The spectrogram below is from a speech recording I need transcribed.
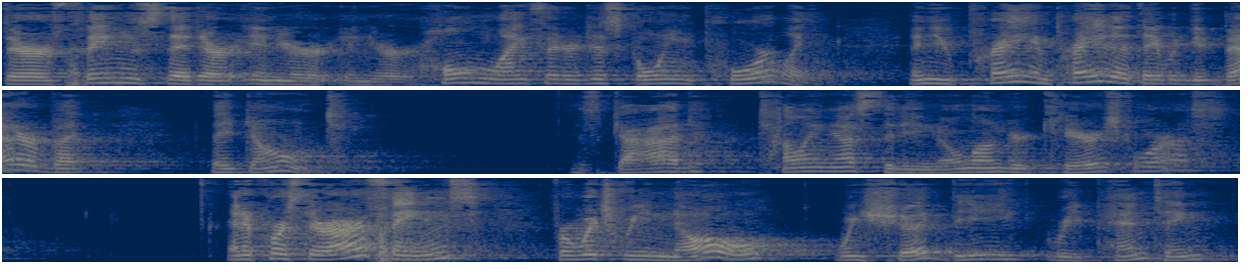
there are things that are in your, in your home life that are just going poorly. And you pray and pray that they would get better, but they don't. Is God telling us that he no longer cares for us? And of course, there are things for which we know we should be repenting.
